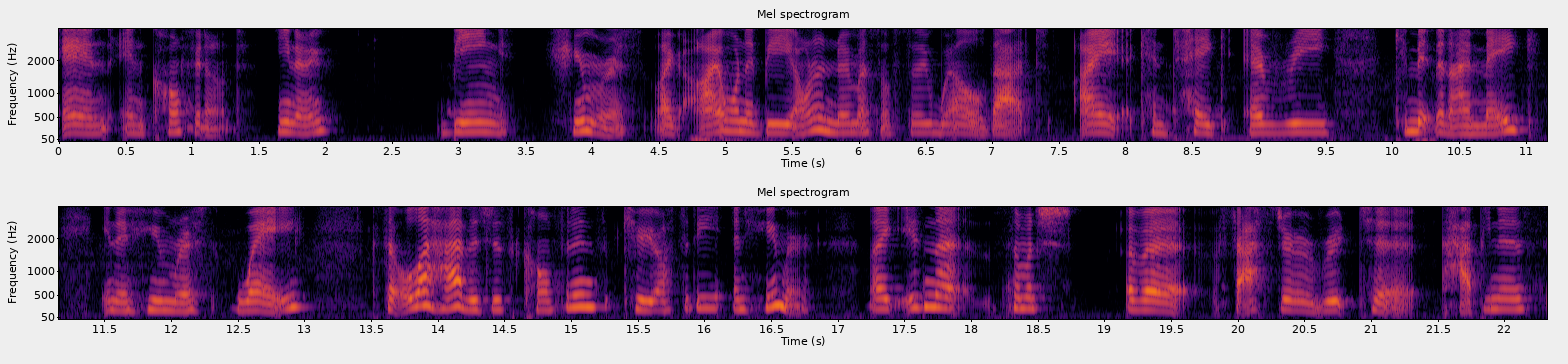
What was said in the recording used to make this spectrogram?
and and confidant? You know, being humorous. Like, I want to be, I want to know myself so well that I can take every commitment I make in a humorous way. So all I have is just confidence, curiosity, and humor. Like, isn't that so much of a faster route to happiness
